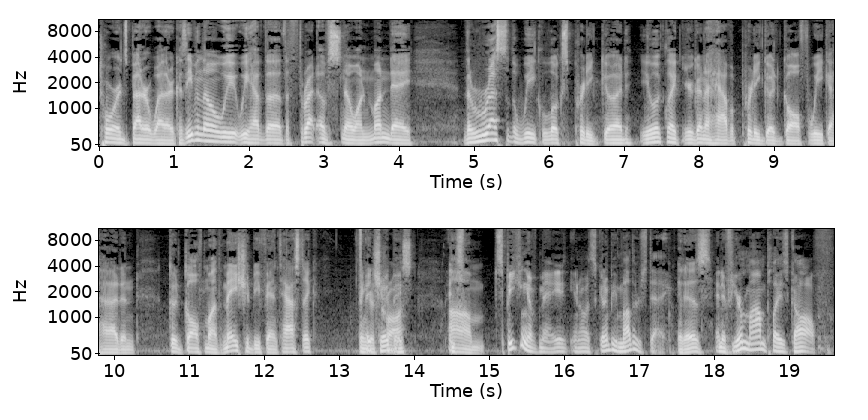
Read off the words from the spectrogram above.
towards better weather because even though we we have the the threat of snow on Monday, the rest of the week looks pretty good. You look like you're going to have a pretty good golf week ahead and good golf month. May should be fantastic. Fingers crossed. Um, speaking of May, you know it's going to be Mother's Day, it is. and if your mom plays golf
